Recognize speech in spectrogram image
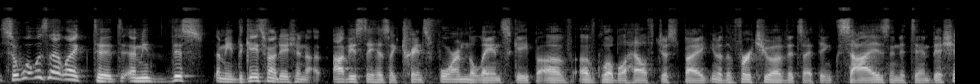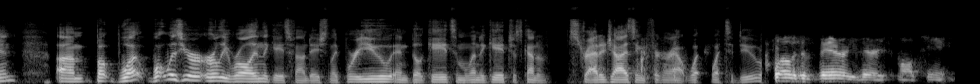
So what was that like to, to, I mean this I mean the Gates Foundation obviously has like transformed the landscape of of global health just by you know the virtue of its I think size and its ambition. Um, but what what was your early role in the Gates Foundation? Like were you and Bill Gates and Melinda Gates just kind of strategizing figuring out what what to do? Well, it was a very very small team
